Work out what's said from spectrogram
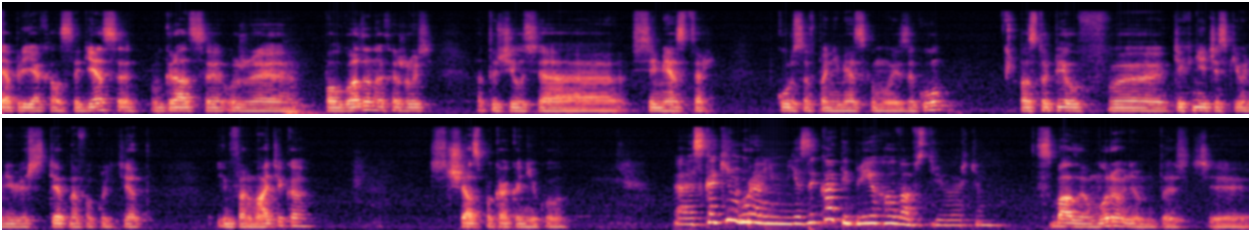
Я приехал с Одессы, в Граце уже полгода нахожусь, отучился семестр курсов по немецкому языку, поступил в технический университет на факультет информатика, сейчас пока каникулы. Э, С каким уровнем языка ты приехал в Австрию, Артем? С базовым уровнем, то есть э,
